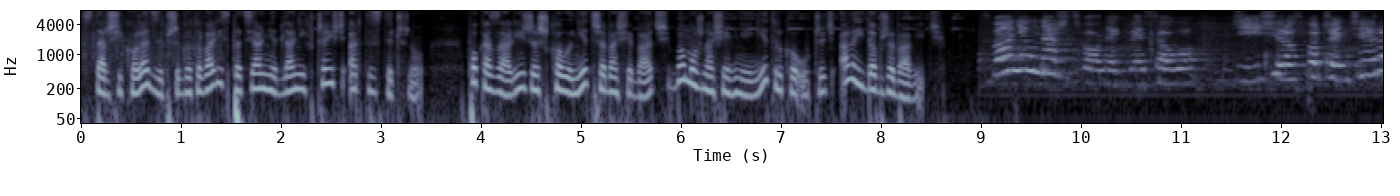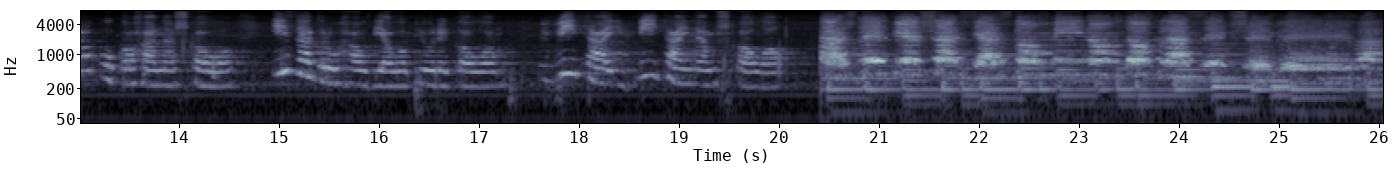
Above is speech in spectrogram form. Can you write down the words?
Starsi koledzy przygotowali specjalnie dla nich część artystyczną. Pokazali, że szkoły nie trzeba się bać, bo można się w niej nie tylko uczyć, ale i dobrze bawić. Dzwonił nasz dzwonek wesoło, dziś rozpoczęcie roku, kochana szkoło. I zagruchał białopióry gołąb. Witaj, witaj nam szkoło. Każdy pierwszak z jarską miną do klasy przybywa.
